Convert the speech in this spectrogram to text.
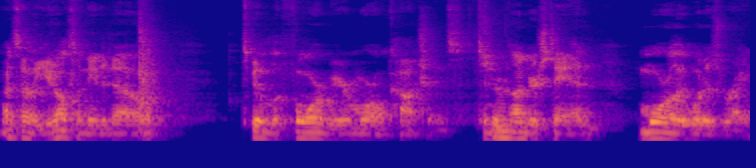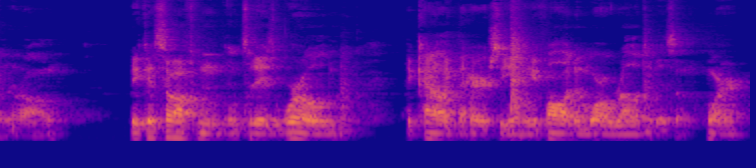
And so you'd also need to know to be able to form your moral conscience, to Sure. understand morally what is right and wrong. Because so often in today's world, it kind of like the heresy, and you fall into moral relativism, where,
